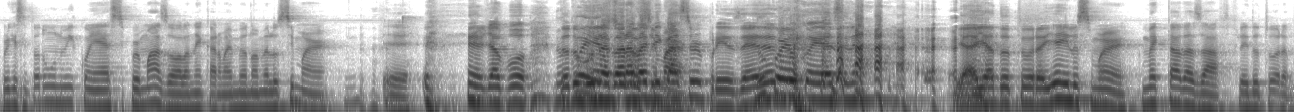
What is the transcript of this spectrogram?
Porque assim, todo mundo me conhece por Mazola, né, cara? Mas meu nome é Lucimar. É. Eu já vou. Não todo mundo agora o vai ficar surpreso. É, Não não, conheço. conhece, né? e aí a doutora, e aí, Lucimar, como é que tá das aftas? Falei, doutora,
